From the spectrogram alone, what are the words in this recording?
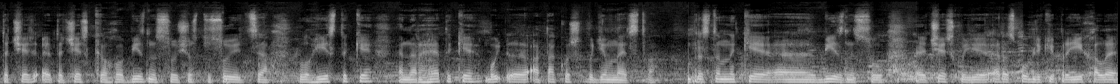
та че- та чеського бізнесу, що стосується логістики, енергетики, а також будівництва. Представники е, бізнесу е, Чеської Республіки приїхали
